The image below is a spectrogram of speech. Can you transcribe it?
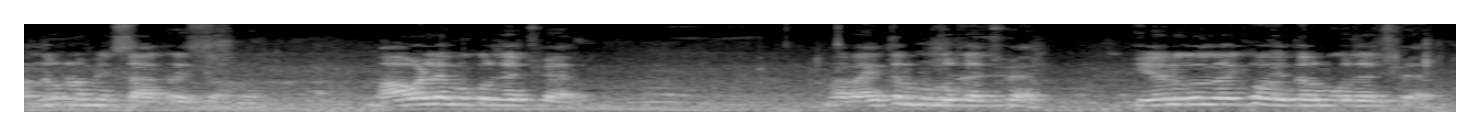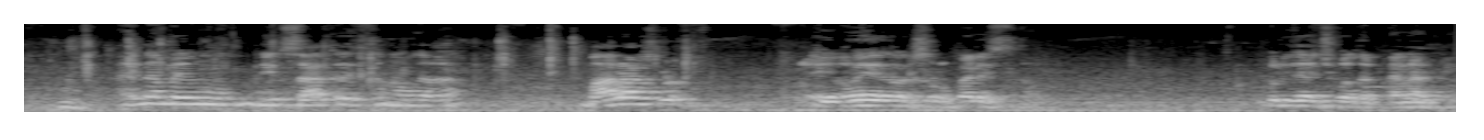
అందరూ కూడా మీకు సహకరిస్తాము మా వాళ్ళే ముగ్గురు చచ్చిపోయారు. మా రైతులు ముగ్గురు చచ్చిపోయారు. ఏనుగుల దగ్గర ఇద్దరు ముగ్గురు చచ్చిపోయారు. అయినా మేము మీకు సహకరిస్తున్నాం కదా. మహారాష్ట్రలో ఇరవై ఐదు లక్షల రూపాయలు ఇస్తాం పులి చచ్చిపోతారు పెనాల్టీ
